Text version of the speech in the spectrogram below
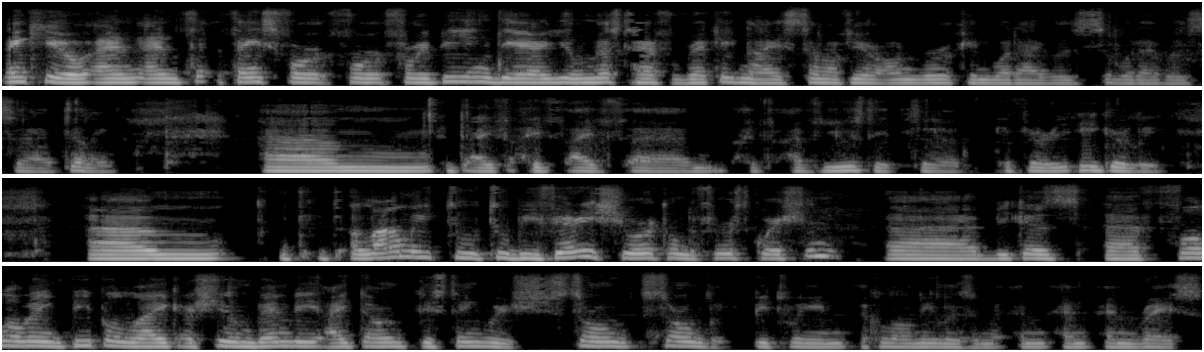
Thank you, and and th thanks for for for being there. You must have recognized some of your own work in what I was what I was uh, telling. Um, I've I've I've, um, I've, I've used it uh, very eagerly. Um, allow me to to be very short on the first question uh, because uh, following people like Achille Mbembe, I don't distinguish strong strongly between colonialism and and, and race,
